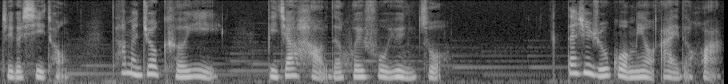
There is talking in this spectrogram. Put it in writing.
这个系统，他们就可以比较好的恢复运作。但是如果没有爱的话，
